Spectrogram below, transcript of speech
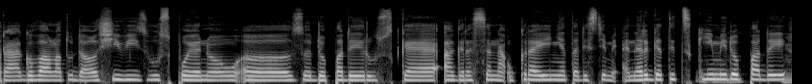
reagoval na tu další výzvu spojenou eh, s dopady ruské agrese na Ukrajině, tedy s těmi energetickými mm. dopady, mm.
